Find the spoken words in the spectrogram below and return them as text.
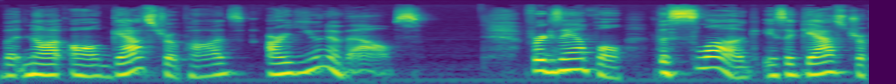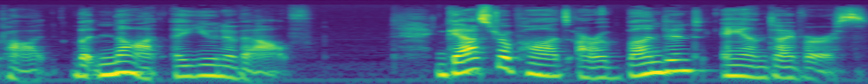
but not all gastropods are univalves. For example, the slug is a gastropod, but not a univalve. Gastropods are abundant and diverse,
